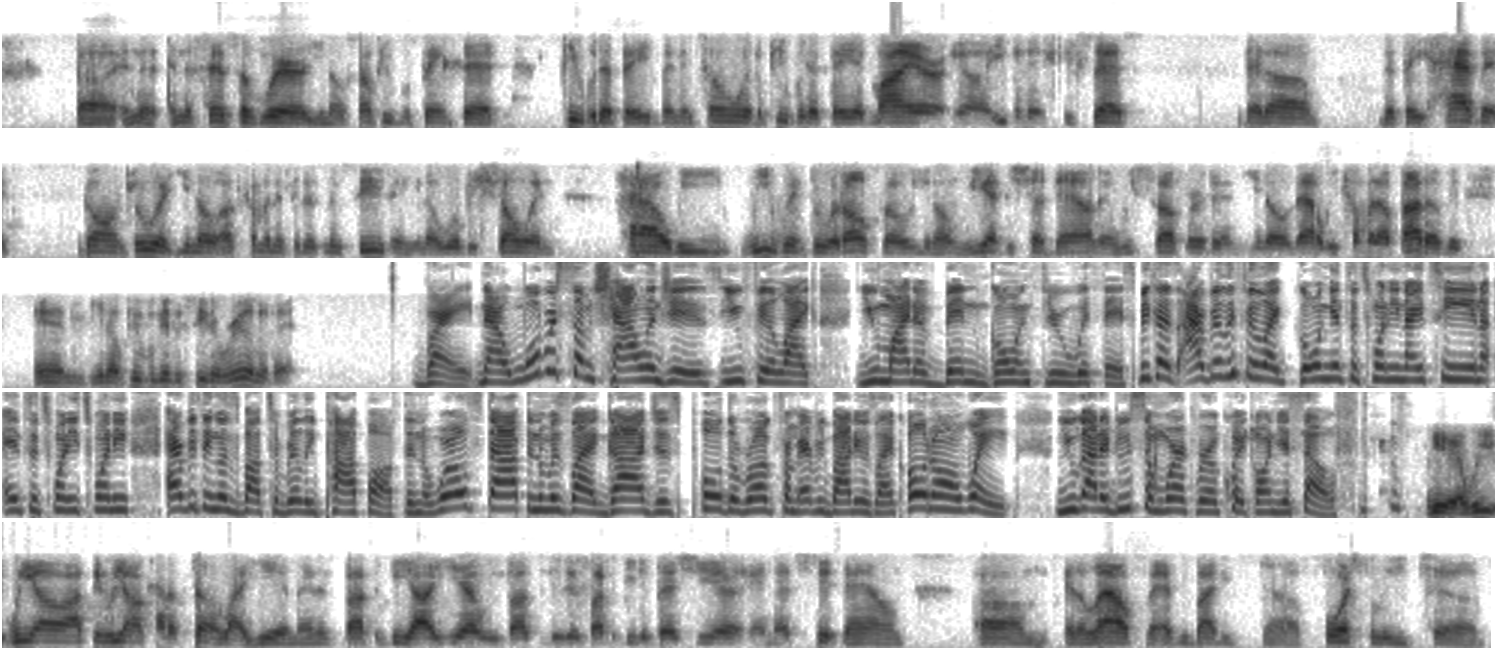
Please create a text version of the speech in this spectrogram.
uh, in the in the sense of where you know some people think that people that they've been in tune with, the people that they admire, uh, even in success, that uh, that they haven't gone through it. You know, us coming into this new season, you know, we'll be showing how we we went through it. Also, you know, we had to shut down and we suffered, and you know, now we coming up out of it, and you know, people get to see the real of that. Right. Now, what were some challenges you feel like you might have been going through with this? Because I really feel like going into 2019, into 2020, everything was about to really pop off. Then the world stopped and it was like God just pulled the rug from everybody. It was like, hold on, wait. You got to do some work real quick on yourself. yeah, we, we all, I think we all kind of felt like, yeah, man, it's about to be our year. We're about to do this, about to be the best year. And that sit down, um, it allowed for everybody uh, forcefully to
